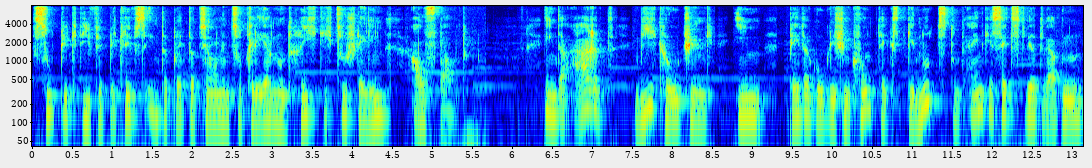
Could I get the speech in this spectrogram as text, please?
subjektive Begriffsinterpretationen zu klären und richtigzustellen, aufbaut. In der Art, wie Coaching im pädagogischen Kontext genutzt und eingesetzt wird, werden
